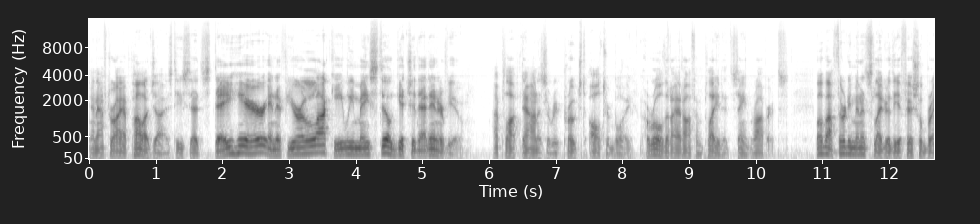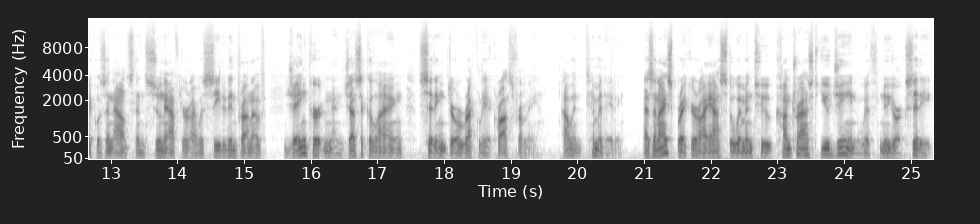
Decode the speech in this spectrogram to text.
And after I apologized, he said, Stay here, and if you're lucky, we may still get you that interview. I plopped down as a reproached altar boy, a role that I had often played at St. Robert's. Well, about 30 minutes later, the official break was announced, and soon after, I was seated in front of Jane Curtin and Jessica Lange sitting directly across from me. How intimidating. As an icebreaker, I asked the women to contrast Eugene with New York City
